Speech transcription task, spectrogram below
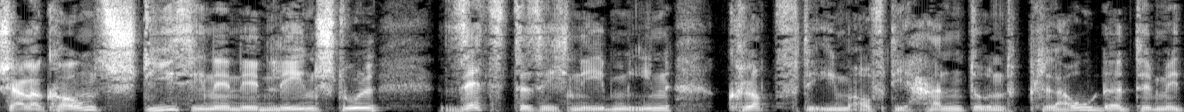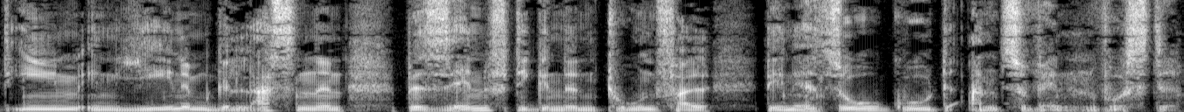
Sherlock Holmes stieß ihn in den Lehnstuhl, setzte sich neben ihn, klopfte ihm auf die Hand und plauderte mit ihm in jenem gelassenen, besänftigenden Tonfall, den er so gut anzuwenden wusste.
